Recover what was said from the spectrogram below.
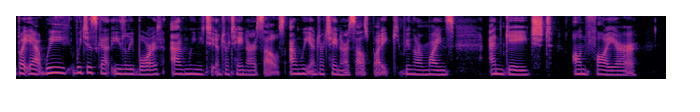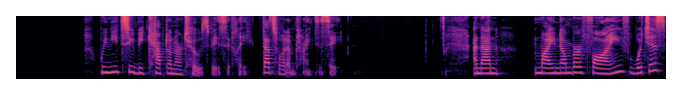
but yeah, we we just get easily bored and we need to entertain ourselves. And we entertain ourselves by keeping our minds engaged, on fire. We need to be kept on our toes, basically. That's what I'm trying to say. And then my number five, which is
